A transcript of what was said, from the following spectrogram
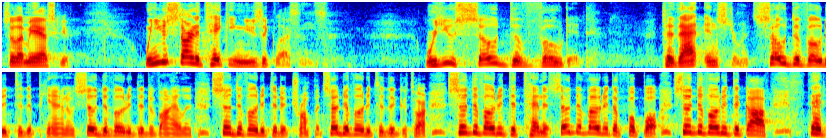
So let me ask you when you started taking music lessons, were you so devoted to that instrument, so devoted to the piano, so devoted to the violin, so devoted to the trumpet, so devoted to the guitar, so devoted to tennis, so devoted to football, so devoted to golf, that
